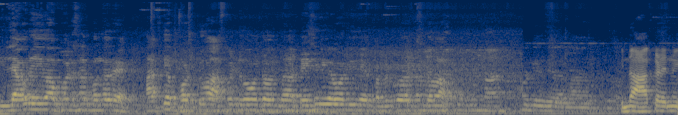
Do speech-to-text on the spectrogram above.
ಇಲ್ಲಿ ಅವ್ರೆ ಈಗ ಪೊಲೀಸರು ಬಂದವ್ರೆ. ಅದಕ್ಕೆ ಫಸ್ಟು ಹಾಸ್ಪಿಟ್ಲ್ಗೆ ಅಂತ ಟೇಷನ್ಗೆ ಹೋಗಿದೆ ಕಂಪ್ಲೇಂಟ್ ಇನ್ನು ಆ ಕಡೆನೂ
